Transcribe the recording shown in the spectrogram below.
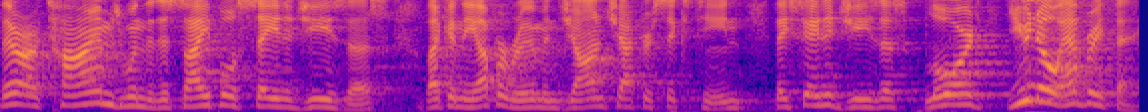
There are times when the disciples say to Jesus, like in the upper room in John chapter 16, they say to Jesus, Lord, you know everything.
